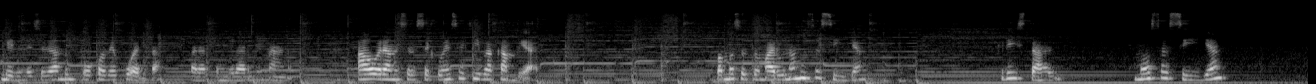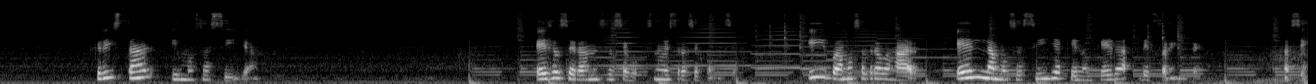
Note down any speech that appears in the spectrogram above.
miren, le estoy dando un poco de vuelta para acomodar mi mano. Ahora nuestra secuencia aquí va a cambiar. Vamos a tomar una mozasilla cristal, mozasilla, cristal y mozasilla. Esa será nuestra, nuestra secuencia. Y vamos a trabajar en la mozasilla que nos queda de frente. Así.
